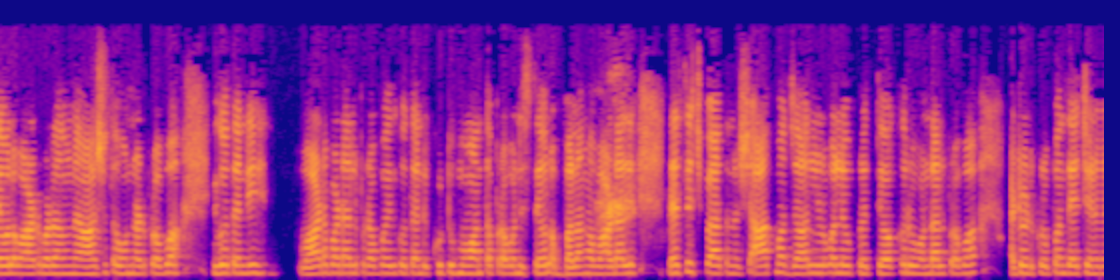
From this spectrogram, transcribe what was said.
సేవలో వాడబడాలని ఆశతో ఉన్నాడు ప్రభా ఇగో తండ్రి వాడబడాలి ప్రభా ఇదిగో తండ్రి కుటుంబం అంతా ప్రభా నీ సేవలు బలంగా వాడాలి నశించిపోతున్న ఆత్మ జాలుల వల్ల ప్రతి ఒక్కరూ ఉండాలి ప్రభా అటువంటి కృపం తెచ్చండి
